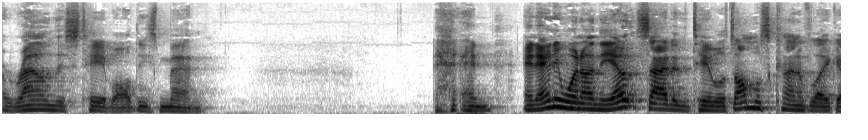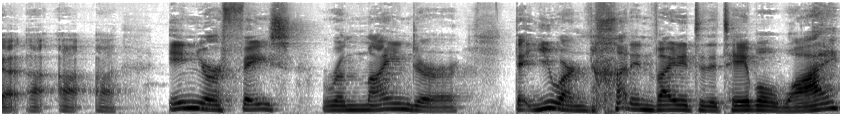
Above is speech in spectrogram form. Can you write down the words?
around this table, all these men. And and anyone on the outside of the table, it's almost kind of like a, a, a, a in your face reminder that you are not invited to the table. Why?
